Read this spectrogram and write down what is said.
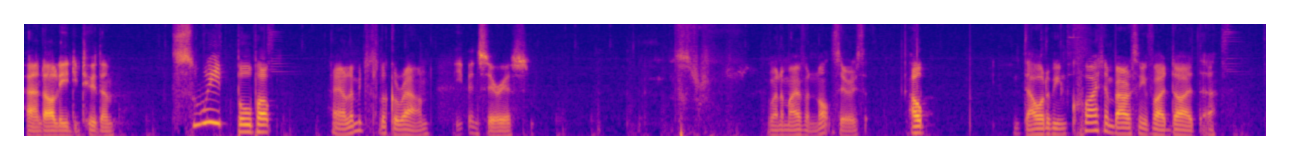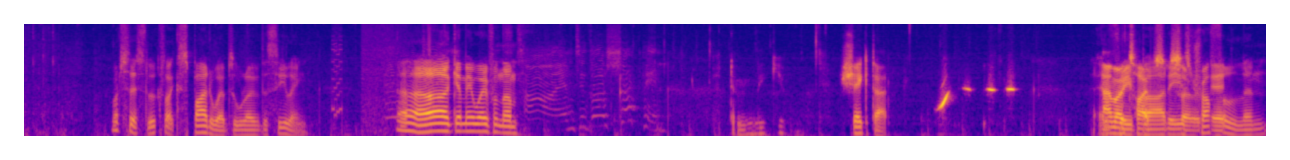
and I'll lead you to them. Sweet bullpup. Hang on, let me just look around. You've been serious. When am I ever not serious? Oh, that would have been quite embarrassing if I died there. What's this? looks like spider webs all over the ceiling. Ah, get me away from them. To go shopping. To make you shake that. Ammo types Everybody's a bit- truffling.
